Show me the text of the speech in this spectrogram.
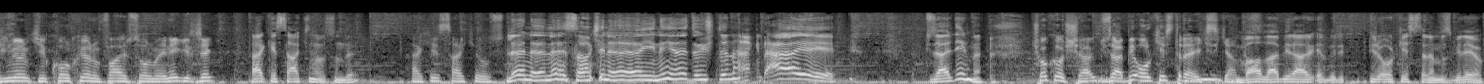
Bilmiyorum ki korkuyorum Fahir sormaya ne girecek. Herkes sakin olsun de. Herkes sakin olsun. Le le le sakine yine düştün. Ay. Güzel değil mi? Çok hoş ya. Güzel bir orkestra eksik yalnız. Vallahi bir, bir, bir orkestramız bile yok.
